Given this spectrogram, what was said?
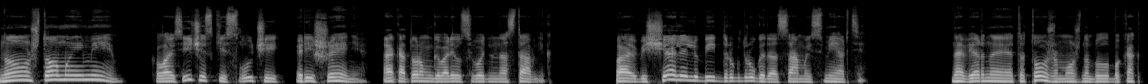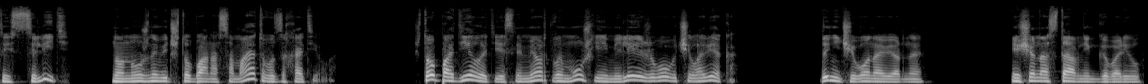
Но что мы имеем? Классический случай решения, о котором говорил сегодня наставник. Пообещали любить друг друга до самой смерти. Наверное, это тоже можно было бы как-то исцелить, но нужно ведь, чтобы она сама этого захотела. Что поделать, если мертвый муж ей милее живого человека? Да ничего, наверное. Еще наставник говорил,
